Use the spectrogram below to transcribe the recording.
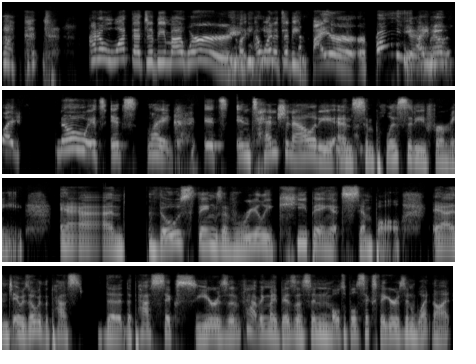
I don't want that to be my word. Like I want it to be fire or right. I know. Like no, it's it's like it's intentionality and simplicity for me. And those things of really keeping it simple. And it was over the past the the past six years of having my business in multiple six figures and whatnot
